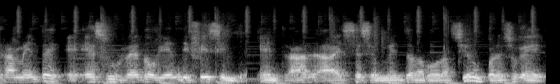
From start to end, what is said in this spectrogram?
realmente e, es un reto bien difícil entrar a ese segmento de la población. Por eso que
